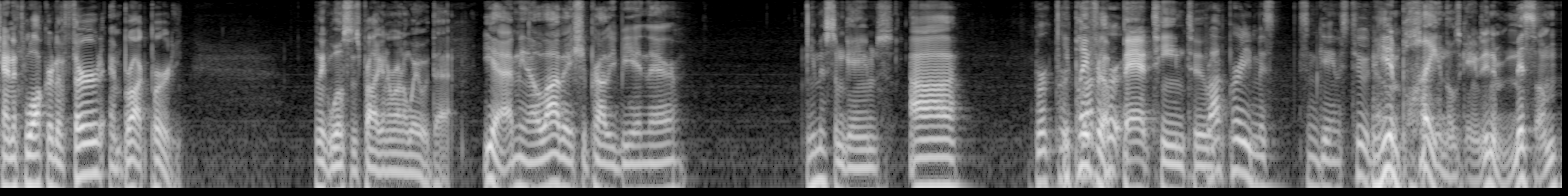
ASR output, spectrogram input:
Kenneth Walker the third, and Brock Purdy. I think Wilson's probably going to run away with that. Yeah, I mean Olave should probably be in there. He missed some games. Uh, Brock, Pur- he played Brock for the Pur- bad team too. Brock Purdy missed some games too. no? He didn't play in those games. He didn't miss them.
